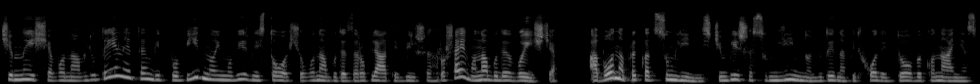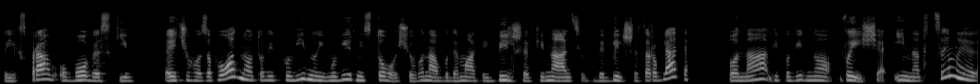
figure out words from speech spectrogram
чим нижче вона в людини, тим відповідно ймовірність того, що вона буде заробляти більше грошей, вона буде вища. Або, наприклад, сумлінність. Чим більше сумлінно людина підходить до виконання своїх справ, обов'язків, е, чого завгодно, то відповідно ймовірність того, що вона буде мати більше фінансів, буде більше заробляти, вона відповідно вища. І над цими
